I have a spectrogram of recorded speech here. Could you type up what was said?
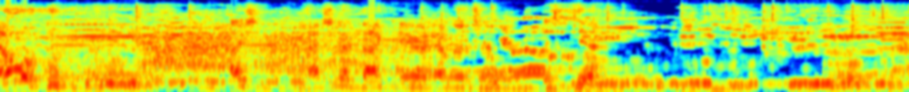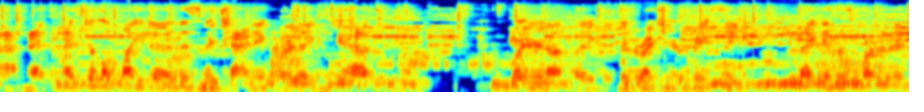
No! I, sh- I should have back aired and would turn me around. Yeah. I, I still don't like the, this mechanic where like you have to, where you're not like the direction you're facing. But I guess that's part of. It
